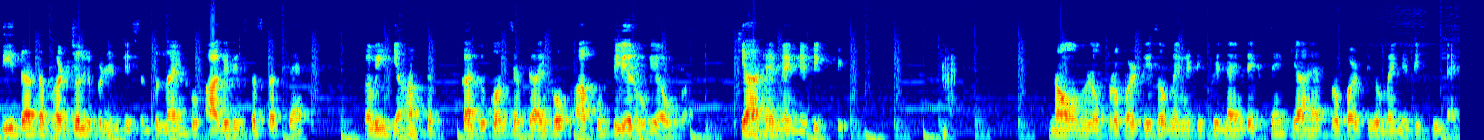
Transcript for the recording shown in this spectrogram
These are the virtual representation तो लाइन को आगे डिस्कस करते हैं। अभी यहाँ तक का जो कॉन्सेप्ट आई होप आपको क्लियर हो गया होगा। क्या है मैग्नेटिक फ़ील्ड नाउ हम लोग properties of magnetic field line देखते हैं। क्या है property of magnetic field line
